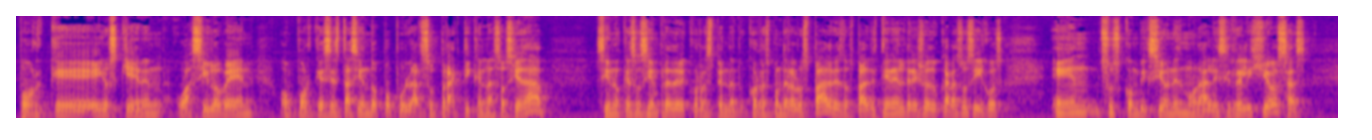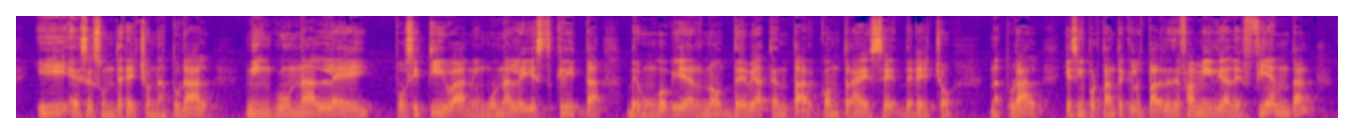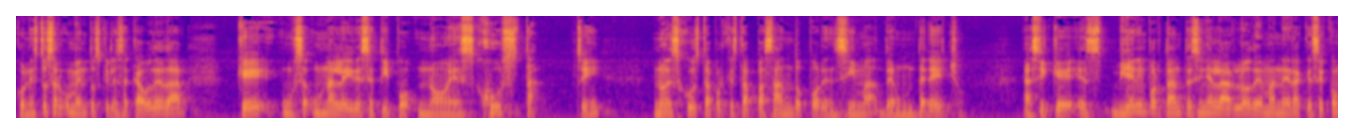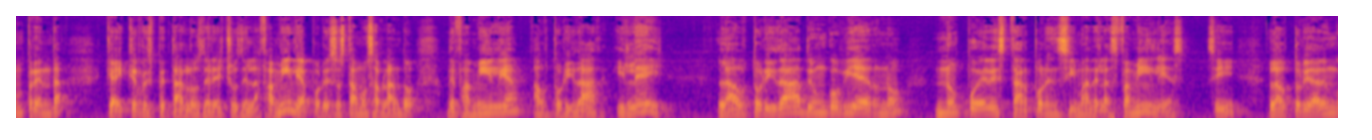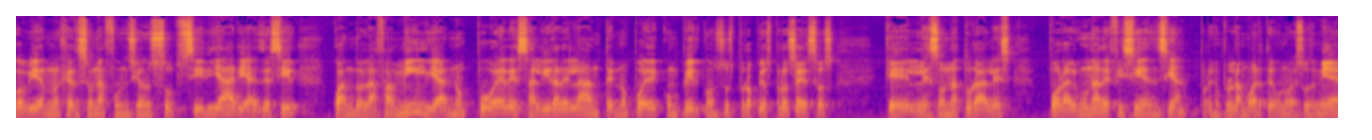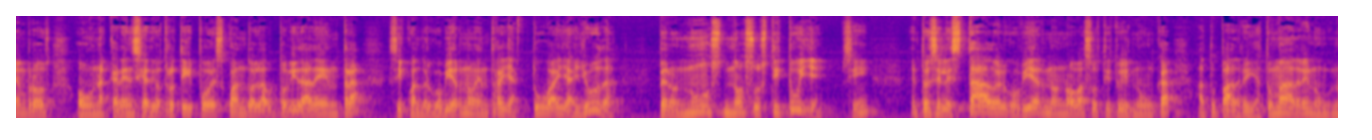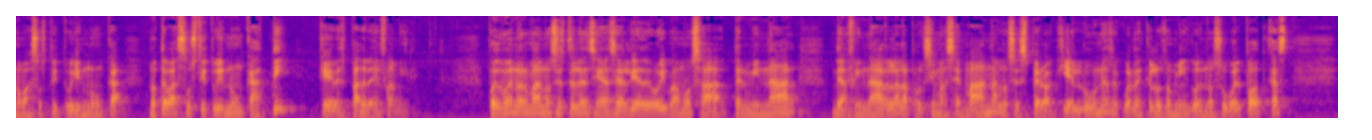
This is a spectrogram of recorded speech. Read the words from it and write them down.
porque ellos quieren o así lo ven, o porque se está haciendo popular su práctica en la sociedad, sino que eso siempre debe corresponder, a los padres. Los padres tienen el derecho a educar a sus hijos en sus convicciones morales y religiosas, y ese es un derecho natural. Ninguna ley positiva, ninguna ley escrita de un gobierno debe atentar contra ese derecho natural. Y es importante que los padres de familia defiendan con estos argumentos que les acabo de dar que una ley de ese tipo no es justa, ¿sí? No es justa porque está pasando por encima de un derecho. Así que es bien importante señalarlo de manera que se comprenda que hay que respetar los derechos de la familia. Por eso estamos hablando de familia, autoridad y ley. La autoridad de un gobierno no puede estar por encima de las familias. ¿sí? La autoridad de un gobierno ejerce una función subsidiaria, es decir, cuando la familia no puede salir adelante, no puede cumplir con sus propios procesos que le son naturales, por alguna deficiencia, por ejemplo la muerte de uno de sus miembros o una carencia de otro tipo, es cuando la autoridad entra, ¿sí? cuando el gobierno entra y actúa y ayuda, pero no, no sustituye. ¿sí? Entonces el Estado, el gobierno no va a sustituir nunca a tu padre y a tu madre, no, va a sustituir nunca, no te va a sustituir nunca a ti, que eres padre de familia. Pues bueno, hermanos, esta es la enseñanza del día de hoy. Vamos a terminar de afinarla la próxima semana. Los espero aquí el lunes. Recuerden que los domingos no subo el podcast.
